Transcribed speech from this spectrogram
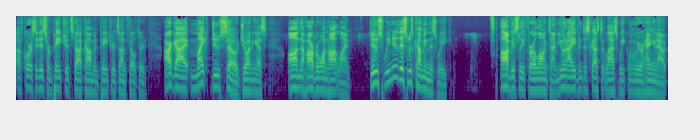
Of course, it is from Patriots.com and Patriots Unfiltered. Our guy, Mike Dussault, joining us on the Harbor One hotline. Deuce, we knew this was coming this week, obviously, for a long time. You and I even discussed it last week when we were hanging out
